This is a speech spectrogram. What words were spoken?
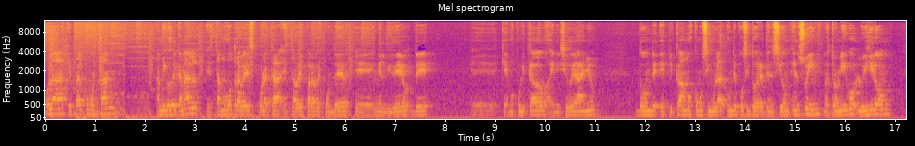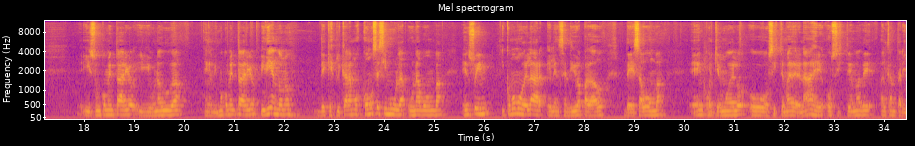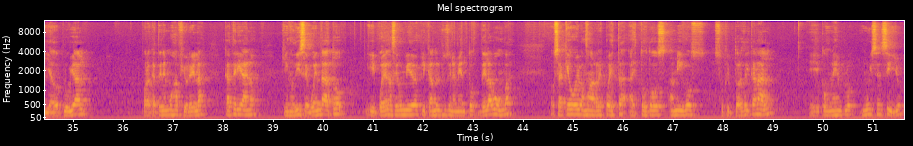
Hola, ¿qué tal? ¿Cómo están? Amigos del canal, estamos otra vez por acá, esta vez para responder eh, en el video de, eh, que hemos publicado a inicios de año donde explicábamos cómo simular un depósito de retención en Swing. Nuestro amigo Luis Girón hizo un comentario y una duda en el mismo comentario pidiéndonos de que explicáramos cómo se simula una bomba en Swing y cómo modelar el encendido apagado de esa bomba en cualquier modelo o sistema de drenaje o sistema de alcantarillado pluvial. Por acá tenemos a Fiorella Cateriano, quien nos dice, buen dato, y pueden hacer un video explicando el funcionamiento de la bomba. O sea que hoy vamos a dar respuesta a estos dos amigos suscriptores del canal eh, con un ejemplo muy sencillo.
